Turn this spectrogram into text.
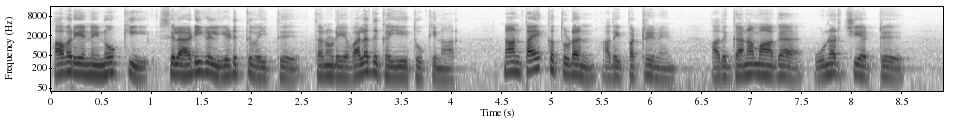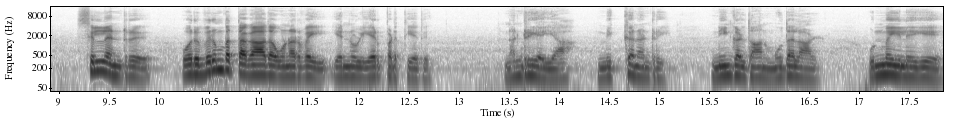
அவர் என்னை நோக்கி சில அடிகள் எடுத்து வைத்து தன்னுடைய வலது கையை தூக்கினார். நான் தயக்கத்துடன் அதை பற்றினேன். அது கனமாக உணர்ச்சியற்று சில்லென்று ஒரு விரும்பத்தகாத உணர்வை என்னுள் ஏற்படுத்தியது. நன்றி ஐயா மிக்க நன்றி. நீங்கள்தான் முதலாள். உண்மையிலேயே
